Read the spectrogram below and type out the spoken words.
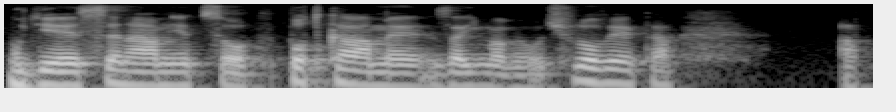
uděje se nám něco, potkáme zajímavého člověka. A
